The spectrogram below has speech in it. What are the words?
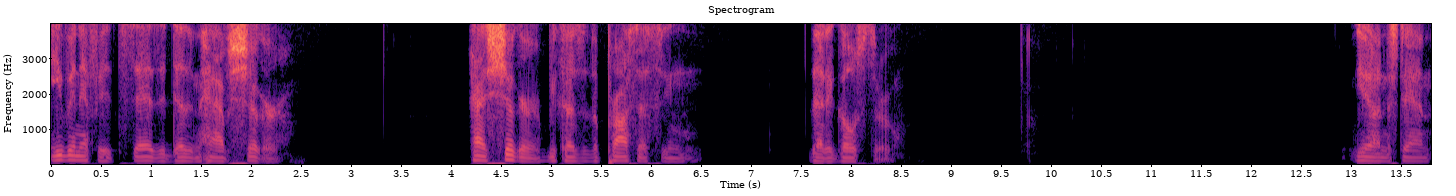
even if it says it doesn't have sugar, has sugar because of the processing that it goes through. You understand?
